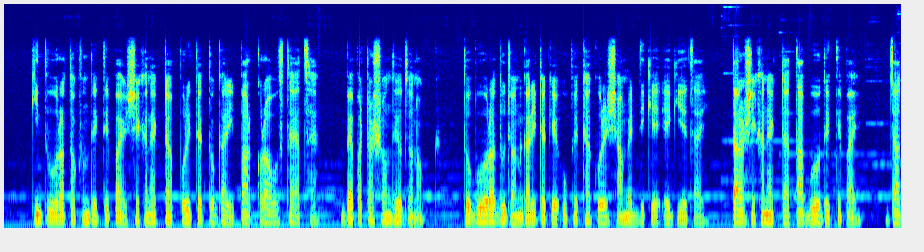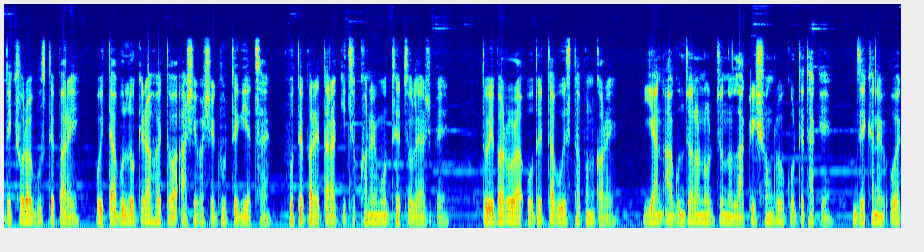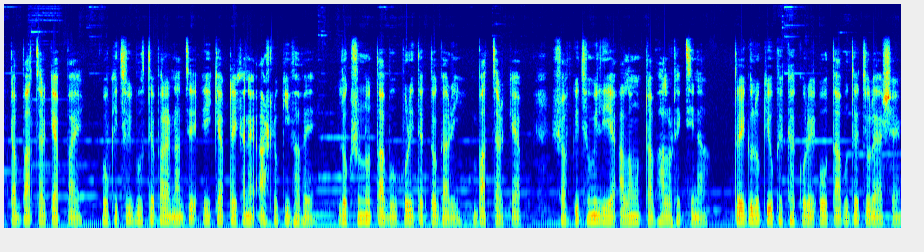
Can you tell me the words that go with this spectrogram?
কিন্তু ওরা তখন দেখতে পায় সেখানে একটা পরিত্যক্ত গাড়ি পার্ক করা অবস্থায় আছে। ব্যাপারটা সন্দেহজনক। তবু ওরা দুজন গাড়িটাকে উপেক্ষা করে সামনের দিকে এগিয়ে যায়। তারা সেখানে একটা তাঁবুও দেখতে পায়, যা দেখে ওরা বুঝতে পারে ওই তাঁবুর লোকেরা হয়তো আশেপাশে ঘুরতে গিয়েছে। হতে পারে তারা কিছুক্ষণের মধ্যে চলে আসবে। তো এবার ওরা ওদের তাঁবু স্থাপন করে। ইয়ান আগুন জ্বালানোর জন্য লাকড়ি সংগ্রহ করতে থাকে। যেখানে ও একটা বাচ্চার ক্যাপ পায়। ও কিছুই বুঝতে পারে না যে এই ক্যাপটা এখানে আসলো কীভাবে। লোকশূন্য, তাঁবু, পরিত্যক্ত গাড়ি, বাচ্চার ক্যাপ সব কিছু মিলিয়ে আলামতটা ভালো ঠেকছি না। তো এগুলোকে উপেক্ষা করে ও তাঁবুতে চলে আসে।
